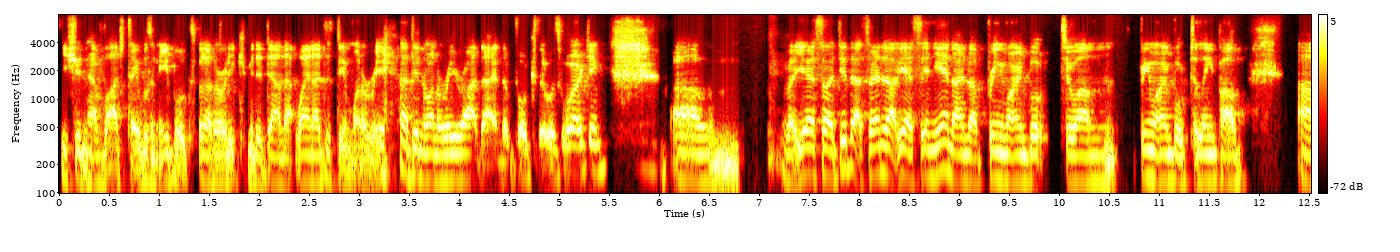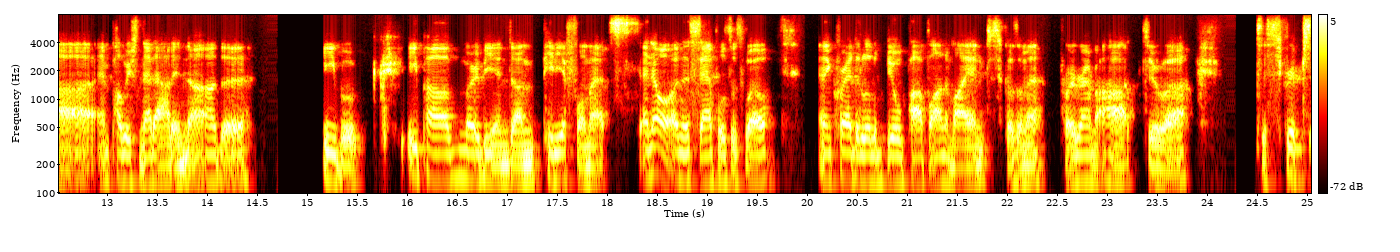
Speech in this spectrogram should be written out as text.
you shouldn't have large tables in ebooks, but I'd already committed down that way, and I just didn't want to re I didn't want to rewrite that in the book that was working. Um, but yeah, so I did that. So I ended up yes, in the end, I ended up bringing my own book to um bring my own book to Leanpub uh, and publishing that out in uh, the ebook, EPUB, Mobi, and um, PDF formats, and oh, and the samples as well. And then created a little build pipeline on my end, just because I'm a programmer at heart, to uh, to script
